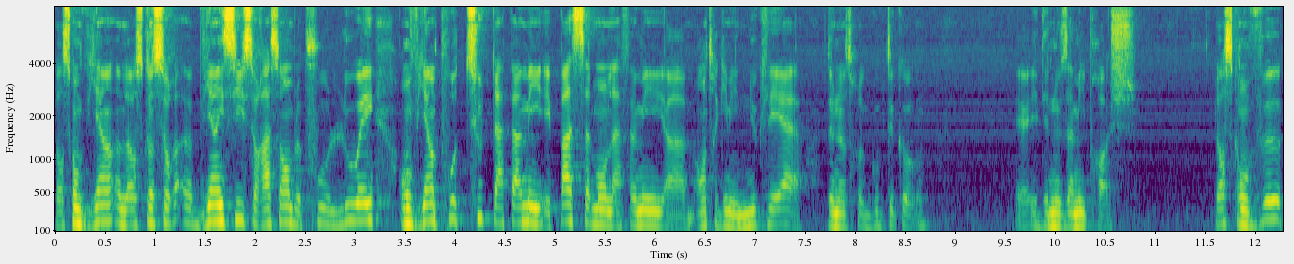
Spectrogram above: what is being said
Lorsqu'on vient, ici, se rassemble pour louer, on vient pour toute la famille et pas seulement la famille, euh, entre guillemets, nucléaire de notre groupe de co et de nos amis proches. Lorsqu'on veut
